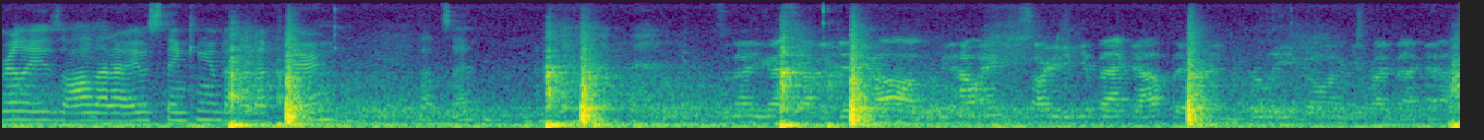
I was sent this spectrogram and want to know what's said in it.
really is all that I was thinking about up there. That's it. So now you guys have a day off. I mean, how anxious are you to get back out there and really get going and get right back at it?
